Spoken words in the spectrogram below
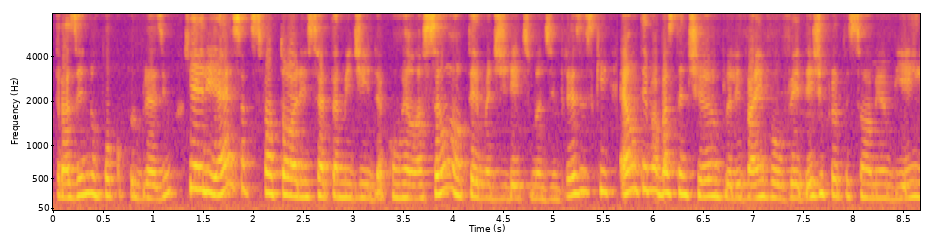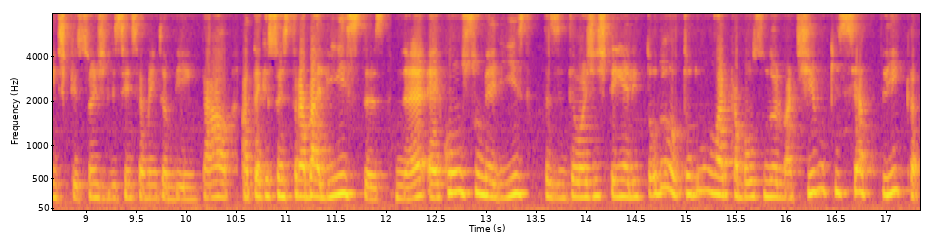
trazendo um pouco para o Brasil, que ele é satisfatório em certa medida com relação ao tema de direitos humanos e empresas, que é um tema bastante amplo, ele vai envolver desde proteção ao meio ambiente, questões de licenciamento ambiental, até questões trabalhistas, né, é, consumeristas. Então, a gente tem ali todo, todo um arcabouço normativo que se aplica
